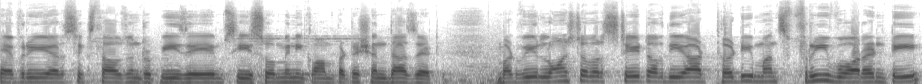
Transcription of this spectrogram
every year 6,000 rupees AMC. So many competition does it. But we launched our state-of-the-art 30 months free warranty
